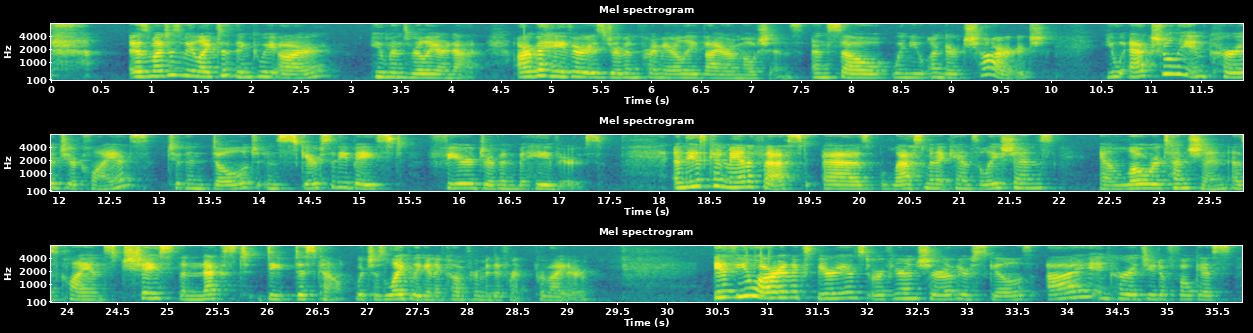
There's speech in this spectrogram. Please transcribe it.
as much as we like to think we are, humans really are not. Our behavior is driven primarily by our emotions. And so when you undercharge, you actually encourage your clients to indulge in scarcity based, fear driven behaviors. And these can manifest as last minute cancellations and low retention as clients chase the next deep discount, which is likely going to come from a different provider. If you are inexperienced or if you're unsure of your skills, I encourage you to focus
